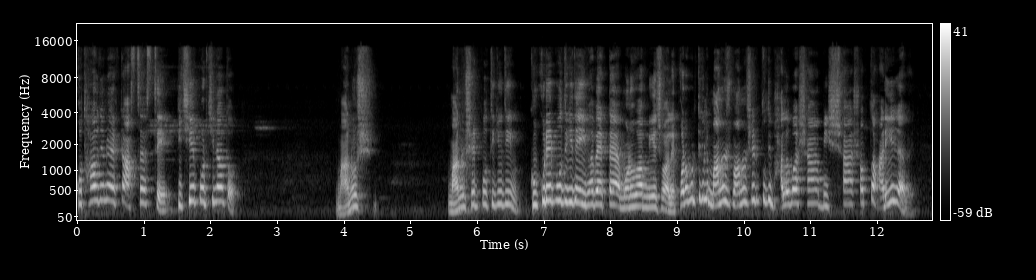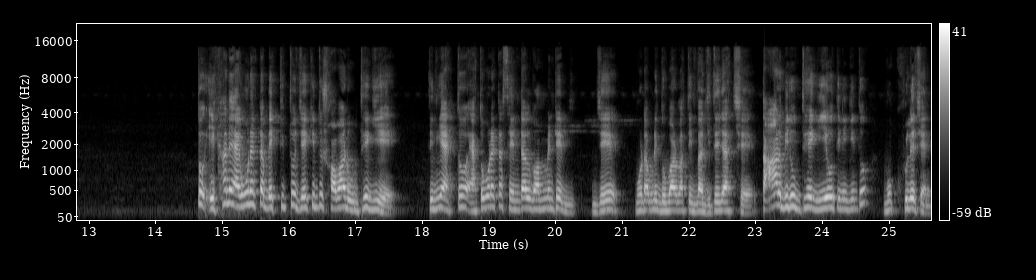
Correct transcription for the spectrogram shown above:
কোথাও যেন একটা আস্তে আস্তে পিছিয়ে পড়ছি না তো? মানুষ, মানুষের প্রতি যদি, কুকুরের প্রতি যদি এইভাবে একটা মনোভাব নিয়ে চলে, পরবর্তীকালে মানুষ মানুষের প্রতি ভালোবাসা, বিশ্বাস সব তো হারিয়ে যাবে। তো এখানে এমন একটা ব্যক্তিত্ব যে কিন্তু সবার ঊর্ধ্বে গিয়ে, তিনি এত এত বড় একটা সেন্ট্রাল গভর্নমেন্টের যে মোটামুটি দুবার বা তিনবার জিতে যাচ্ছে, তার বিরুদ্ধে গিয়েও তিনি কিন্তু মুখ খুলেছেন।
